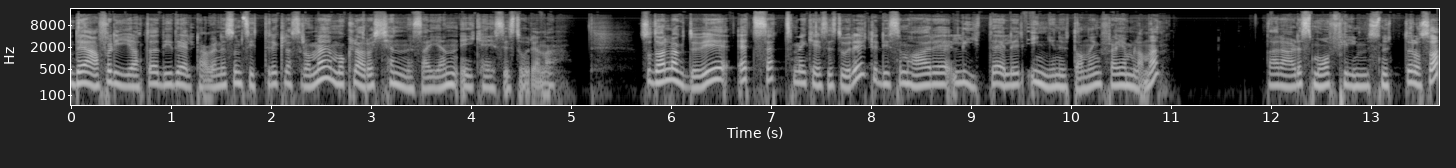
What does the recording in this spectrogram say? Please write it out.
Og det er fordi at eh, de deltakerne som sitter i klasserommet, må klare å kjenne seg igjen i case-historiene. Så da lagde vi et sett med case-historier til de som har eh, lite eller ingen utdanning fra hjemlandet. Der er det små filmsnutter også,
